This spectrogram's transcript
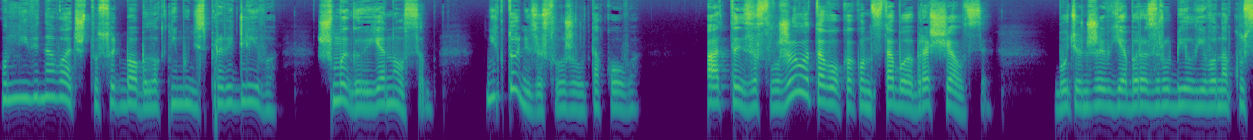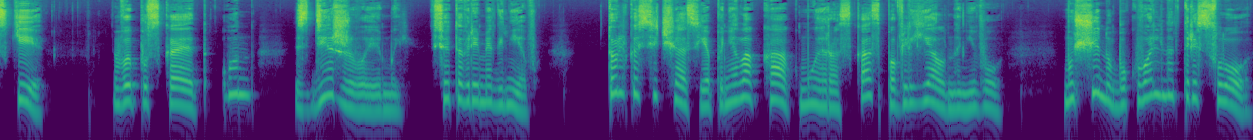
Он не виноват, что судьба была к нему несправедлива. Шмыгаю я носом. Никто не заслужил такого. А ты заслужила того, как он с тобой обращался? Будь он жив, я бы разрубил его на куски. Выпускает он, сдерживаемый, все это время гнев. Только сейчас я поняла, как мой рассказ повлиял на него. Мужчину буквально трясло.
